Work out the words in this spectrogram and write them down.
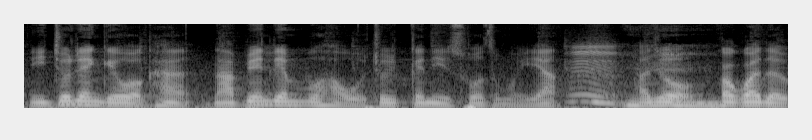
你就练给我看，哪边练不好，我就跟你说怎么样，嗯，他就乖乖的。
